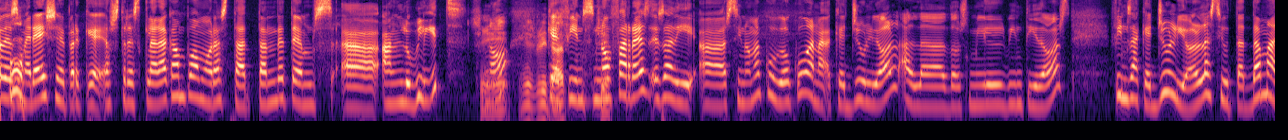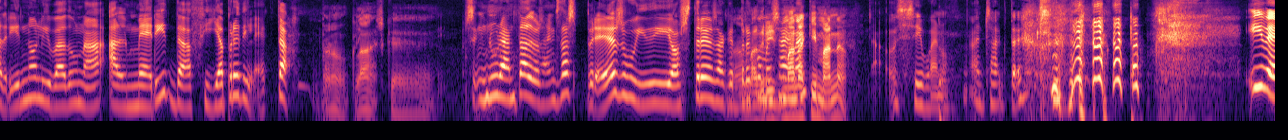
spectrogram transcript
de desmereixer, perquè, ostres, Clara Campoamor ha estat tant de temps eh, en l'oblit, Sí, no? veritat, que fins sí. no fa res, és a dir, eh, si no m'equivoco, en aquest juliol, el de 2022, fins a aquest juliol la ciutat de Madrid no li va donar el mèrit de filla predilecta. Bueno, clar, és que... O sigui, 92 anys després, vull dir, ostres, aquest Madrid reconeixement... mana qui mana. Sí, bueno, exacte. I bé,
